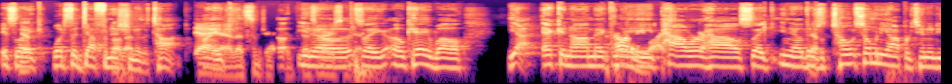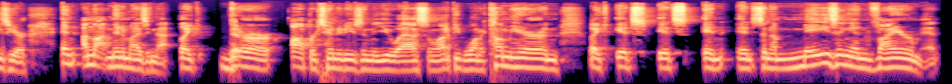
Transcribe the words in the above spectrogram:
It's like, what's the definition of the top? Yeah, like, yeah, that's subjective. Uh, you know, it's like, okay, well, yeah, economically, powerhouse. Like, you know, there's yep. to- so many opportunities here. And I'm not minimizing that. Like, there yep. are opportunities in the US and a lot of people want to come here. And like, it's, it's an, it's an amazing environment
